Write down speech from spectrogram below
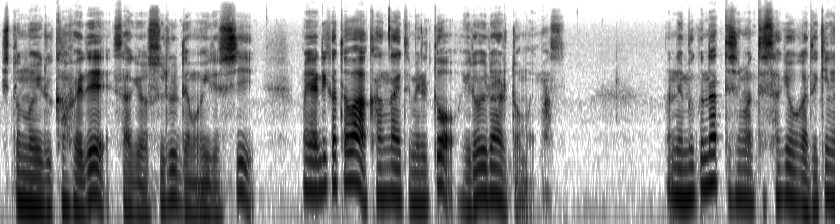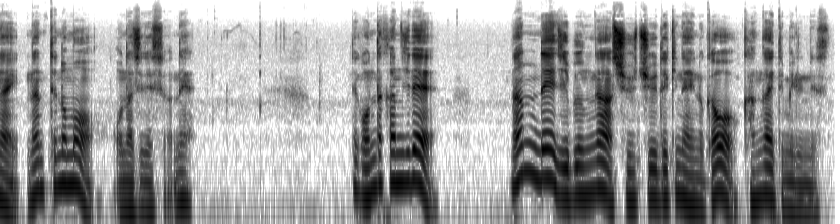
人のいるカフェで作業するでもいいですし、まあ、やり方は考えてみるといろいろあると思います。まあ、眠くなってしまって作業ができないなんてのも同じですよね。でこんな感じでなんで自分が集中できないのかを考えてみるんです。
